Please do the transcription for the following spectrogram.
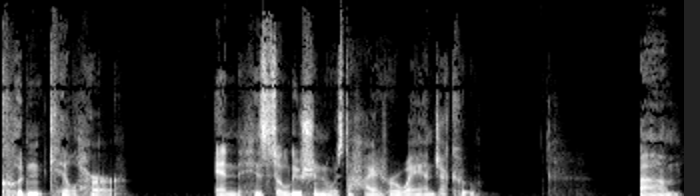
couldn't kill her and his solution was to hide her away on Jakku. Um,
